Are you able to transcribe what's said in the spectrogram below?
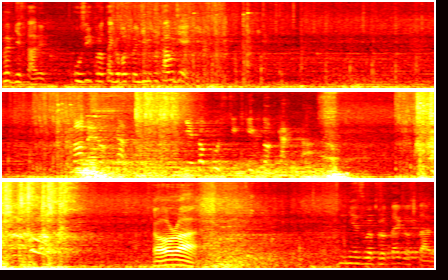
Pewnie stary. Użyj protego, bo spędzimy tu cały dzień. Mamy rozkaz nie dopuścić ich do skarbca. Alright. Niezłe protego, stary.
